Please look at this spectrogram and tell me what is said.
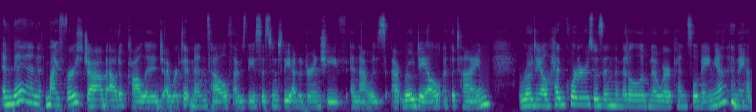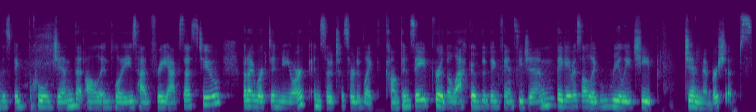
And then my first job out of college, I worked at Men's Health. I was the assistant to the editor in chief, and that was at Rodale at the time. Rodale headquarters was in the middle of nowhere, Pennsylvania, and they had this big, cool gym that all employees had free access to. But I worked in New York, and so to sort of like compensate for the lack of the big fancy gym, they gave us all like really cheap gym memberships.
